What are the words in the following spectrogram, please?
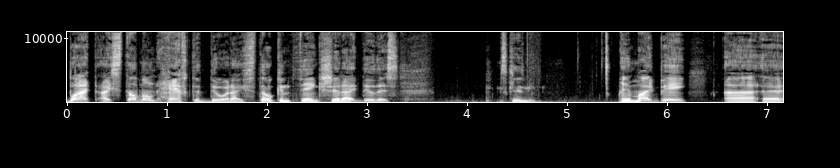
but I still don't have to do it. I still can think, should I do this? Excuse me. It might be, uh, uh,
